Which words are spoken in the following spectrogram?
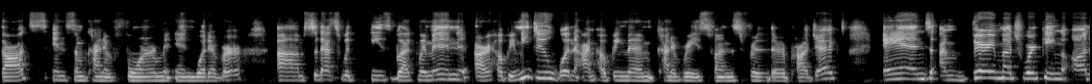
thoughts in some kind of form in whatever. Um, so that's what these Black women are helping me do when I'm helping them kind of raise funds for their project. And I'm very much working on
